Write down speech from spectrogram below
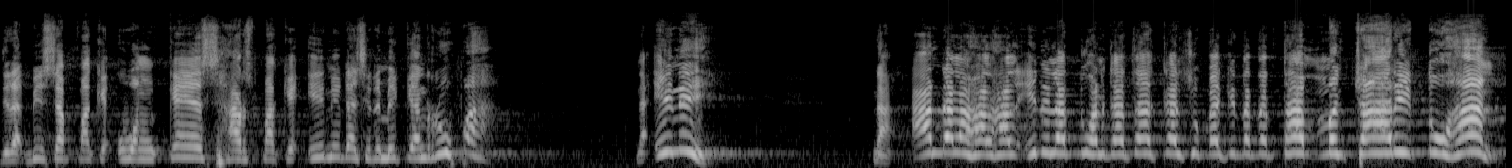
tidak bisa pakai uang cash, harus pakai ini dan sedemikian rupa. Nah ini, nah adalah hal-hal inilah Tuhan katakan supaya kita tetap mencari Tuhan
